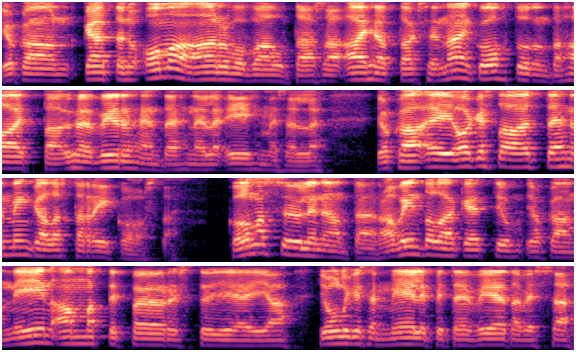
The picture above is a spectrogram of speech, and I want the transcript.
joka on käyttänyt omaa arvovaltaansa aiheuttaakseen näin kohtuutonta haittaa yhden virheen tehneelle ihmiselle, joka ei oikeastaan edes tehnyt minkäänlaista rikosta. Kolmas syyllinen on tämä ravintolaketju, joka on niin ammattipöyristyjien ja julkisen mielipiteen vietävissä,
